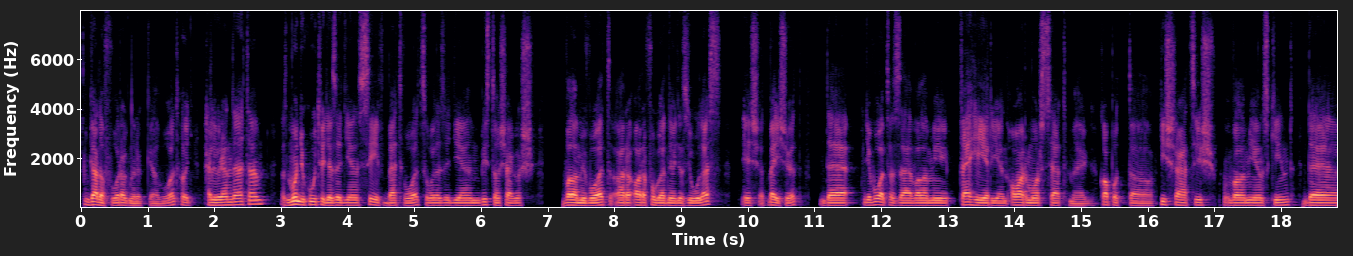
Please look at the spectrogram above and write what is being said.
God of War Ragnarökkel volt, hogy előrendeltem, az mondjuk úgy, hogy ez egy ilyen safe bet volt, szóval ez egy ilyen biztonságos valami volt, arra, arra fogadni, hogy az jó lesz, és hát be is jött, de ugye volt hozzá valami fehér ilyen armor set, meg kapott a kisrác is valamilyen skint, de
